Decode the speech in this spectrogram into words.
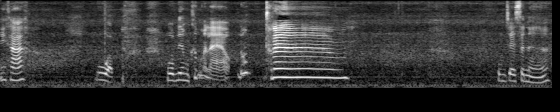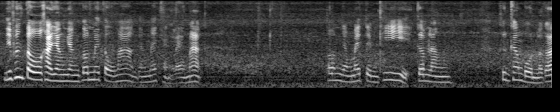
นี่คะบวบบวบเหลี่ยมขึ้นมาแล้วลูกทะเล ภูมิใจเสนอ นี่เพิ่งโตค่ะ ยังยังต้นไม่โตมาก ยังไม่แข็งแรงมาก ต้นยังไม่เต็มที่กำลังขึ้นข้างบนแล้วก็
